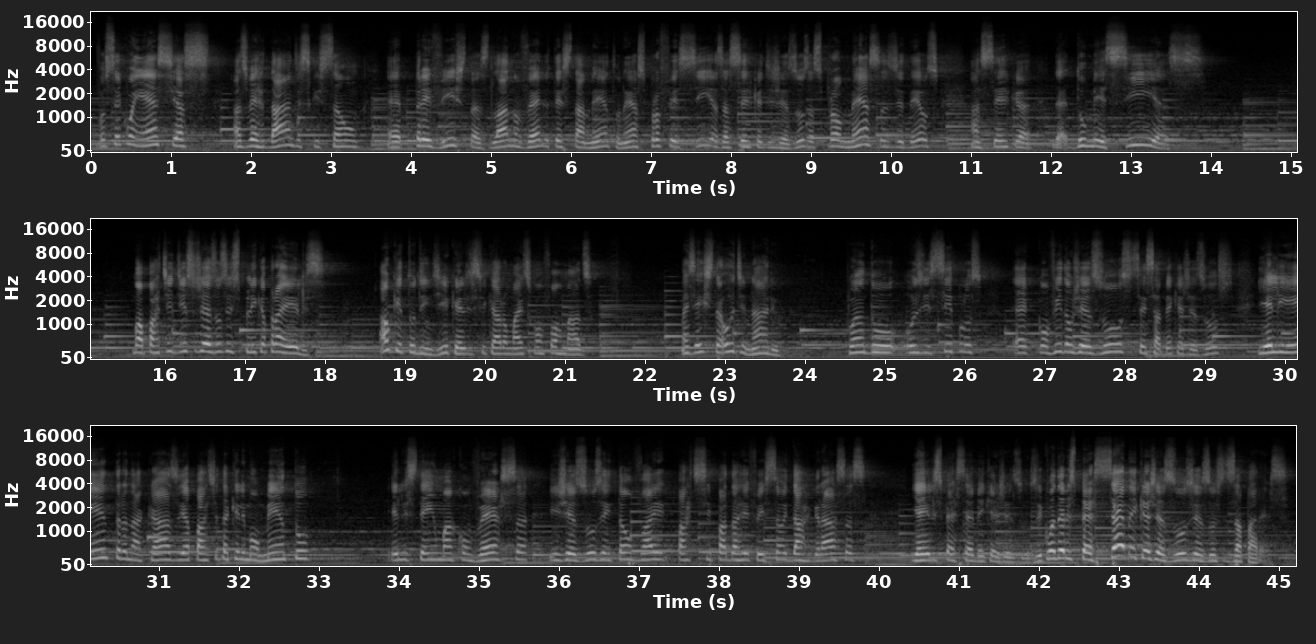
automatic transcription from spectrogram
Você conhece as, as verdades que são é, previstas lá no Velho Testamento, né? as profecias acerca de Jesus, as promessas de Deus acerca de, do Messias? Bom, a partir disso, Jesus explica para eles. Ao que tudo indica, eles ficaram mais conformados. Mas é extraordinário quando os discípulos é, convidam Jesus, sem saber que é Jesus, e ele entra na casa, e a partir daquele momento, eles têm uma conversa, e Jesus então vai participar da refeição e dar graças, e aí eles percebem que é Jesus. E quando eles percebem que é Jesus, Jesus desaparece.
